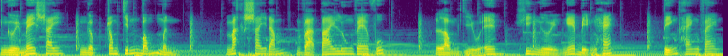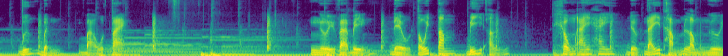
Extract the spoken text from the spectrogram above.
Người mê say ngập trong chính bóng mình, mắt say đắm và tai luôn ve vuốt. Lòng dịu êm khi người nghe biển hát tiếng than vang, bướng bỉnh, bạo tàn. Người và biển đều tối tâm bí ẩn. Không ai hay được đáy thẳm lòng người.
